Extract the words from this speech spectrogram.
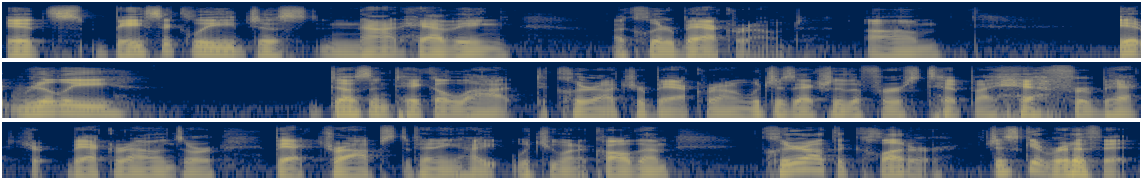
it's basically just not having a clear background. Um, it really doesn't take a lot to clear out your background, which is actually the first tip I have for back, backgrounds or backdrops, depending how what you want to call them. Clear out the clutter. Just get rid of it.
